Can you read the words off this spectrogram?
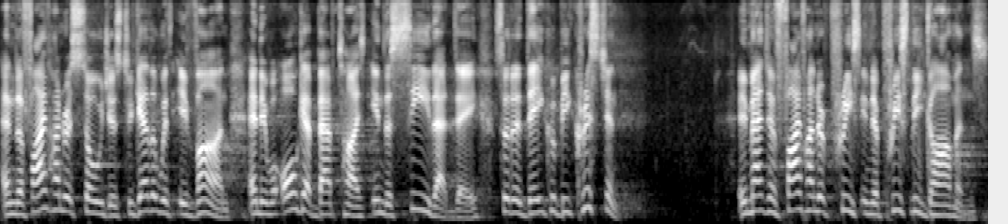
and the 500 soldiers together with Ivan, and they would all get baptized in the sea that day so that they could be Christian. Imagine 500 priests in their priestly garments,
